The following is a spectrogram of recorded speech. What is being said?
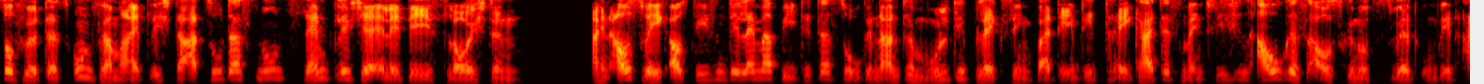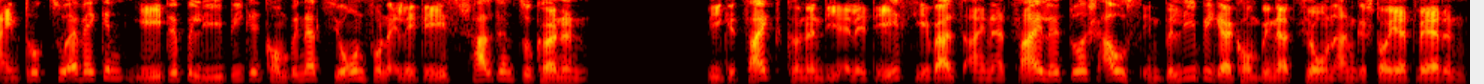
So führt das unvermeidlich dazu, dass nun sämtliche LEDs leuchten. Ein Ausweg aus diesem Dilemma bietet das sogenannte Multiplexing, bei dem die Trägheit des menschlichen Auges ausgenutzt wird, um den Eindruck zu erwecken, jede beliebige Kombination von LEDs schalten zu können wie gezeigt können die LEDs jeweils einer Zeile durchaus in beliebiger Kombination angesteuert werden.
